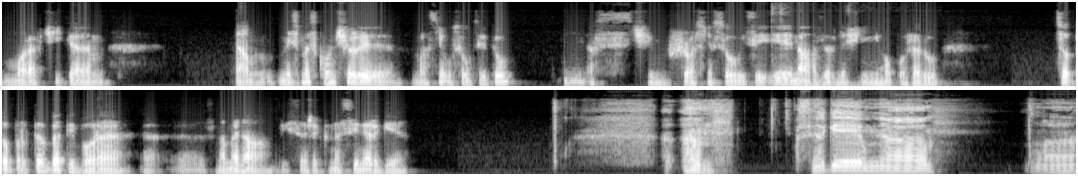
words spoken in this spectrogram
Moravčíkem. Nám, my jsme skončili vlastně u soucitu, s čím vlastně souvisí i název dnešního pořadu. Co to pro tebe, Tibore, eh, znamená, když se řekne synergie? Synergie je u mě eh,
